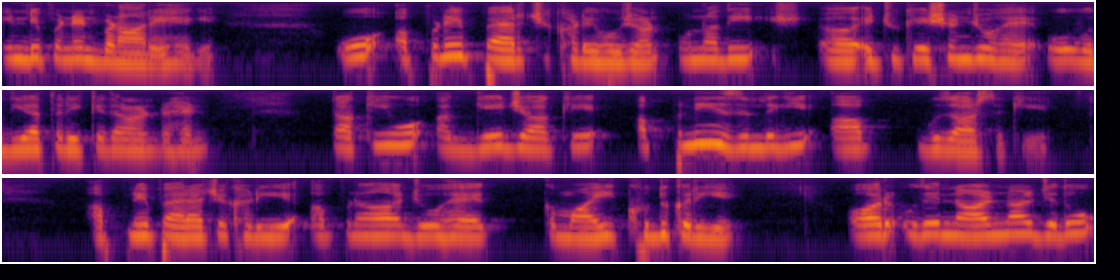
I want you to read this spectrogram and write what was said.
ਇੰਡੀਪੈਂਡੈਂਟ ਬਣਾ ਰਹੇ ਹੈਗੇ। ਉਹ ਆਪਣੇ ਪੈਰ 'ਚ ਖੜੇ ਹੋ ਜਾਣ, ਉਹਨਾਂ ਦੀ ਐਜੂਕੇਸ਼ਨ ਜੋ ਹੈ, ਉਹ ਵਧੀਆ ਤਰੀਕੇ ਨਾਲ ਰਹਿਣ, ਤਾਂ ਕਿ ਉਹ ਅੱਗੇ ਜਾ ਕੇ ਆਪਣੀ ਜ਼ਿੰਦਗੀ ਆਪ ਗੁਜ਼ਾਰ ਸਕੀਏ। ਆਪਣੇ ਪੈਰਾਂ 'ਚ ਖੜੀਏ, ਆਪਣਾ ਜੋ ਹੈ ਕਮਾਈ ਖੁਦ ਕਰੀਏ ਔਰ ਉਹਦੇ ਨਾਲ ਨਾਲ ਜਦੋਂ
